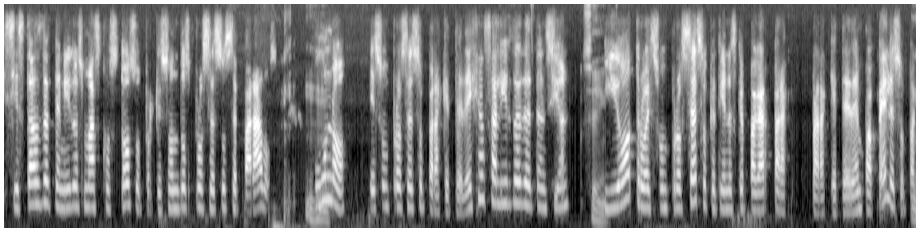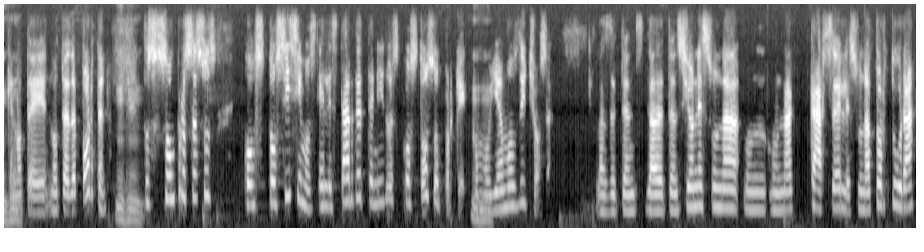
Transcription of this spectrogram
Si estás detenido es más costoso porque son dos procesos separados. Uno es un proceso para que te dejen salir de detención y otro es un proceso que tienes que pagar para, para que te den papeles o para que no te, no te deporten. Entonces son procesos costosísimos. El estar detenido es costoso porque, como ya hemos dicho, o sea, las la detención es una, una cárcel, es una tortura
